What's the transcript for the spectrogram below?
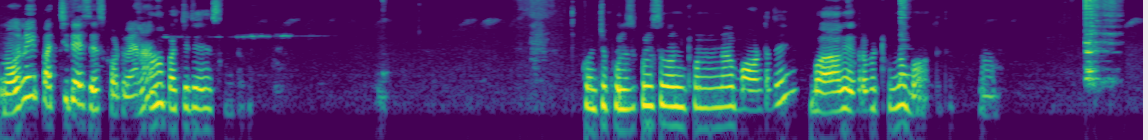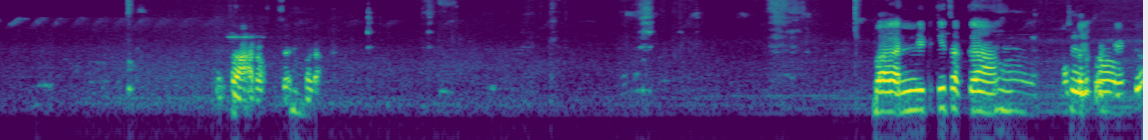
నూనె పచ్చి వేసేసుకోవటమేనా ఆ, పచ్చిది వేసుకుంటాం కొంచెం పులుసు పులుసు వండుకున్నా బాగుంటది. బాగా ఎగరబెట్టుకున్నా బాగుంటది. కారం సరిపడా బాగా అన్నిటికీ చక్కగా ముక్కలు కొట్టేట్టు.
